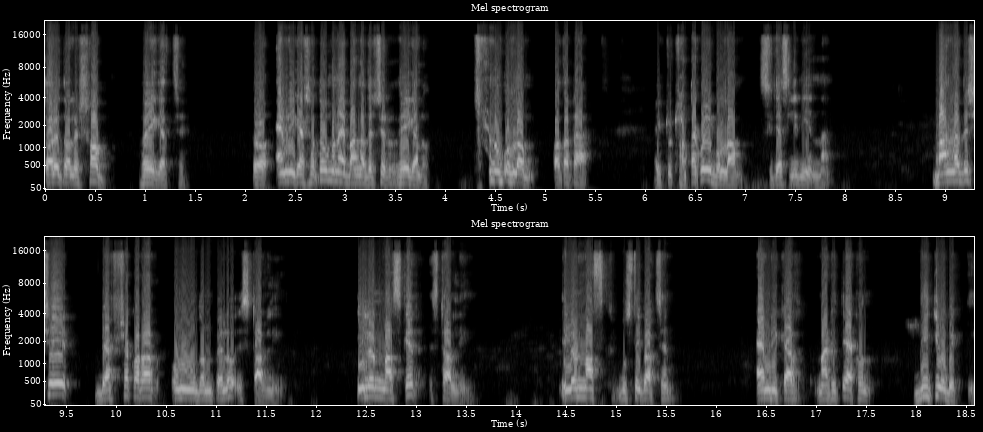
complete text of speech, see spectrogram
তলে তলে সব হয়ে গেছে। তো আমেরিকার সাথেও মনে হয় বাংলাদেশের হয়ে গেল। কেন বললাম? কথাটা একটু ঠাট্টা করেই বললাম, সিরিয়াসলি নিয়েন না। বাংলাদেশে ব্যবসা করার অনুমোদন পেল স্টারলিং ইলন মাস্কের স্টার্লিং ইলন মাস্ক বুঝতেই পারছেন আমেরিকার মাটিতে এখন দ্বিতীয় ব্যক্তি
